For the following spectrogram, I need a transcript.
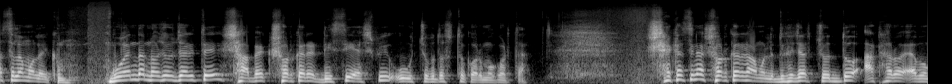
আসসালামু আলাইকুম। গোয়েন্দা নজরদারিতে সাবেক সরকারের ডিসি, এসপি ও উচ্চপদস্থ কর্মকর্তা। শেখ হাসিনা সরকারের আমলে দুই হাজার চোদ্দ, আঠারো এবং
